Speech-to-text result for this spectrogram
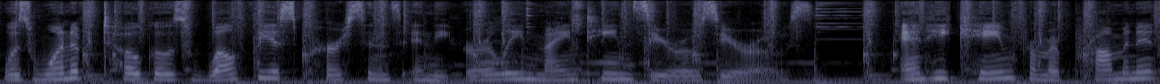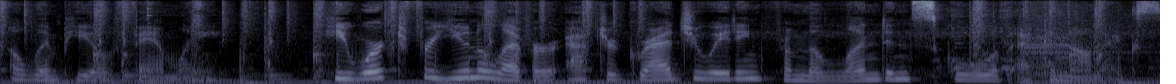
was one of Togo's wealthiest persons in the early 1900s, and he came from a prominent Olympio family. He worked for Unilever after graduating from the London School of Economics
